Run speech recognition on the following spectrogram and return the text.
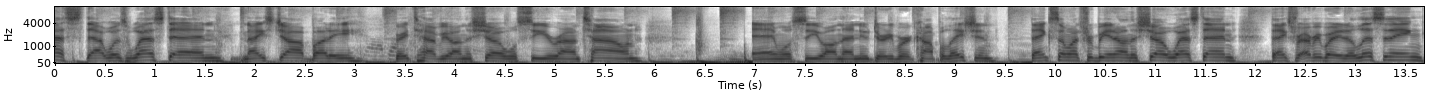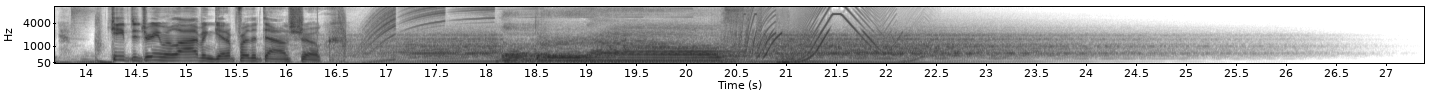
Yes, that was Westend. Nice job, buddy. Great to have you on the show. We'll see you around town. And we'll see you on that new Dirty Bird compilation. Thanks so much for being on the show, Westend. Thanks for everybody to listening. Keep the dream alive and get up for the downstroke. The Bird House.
